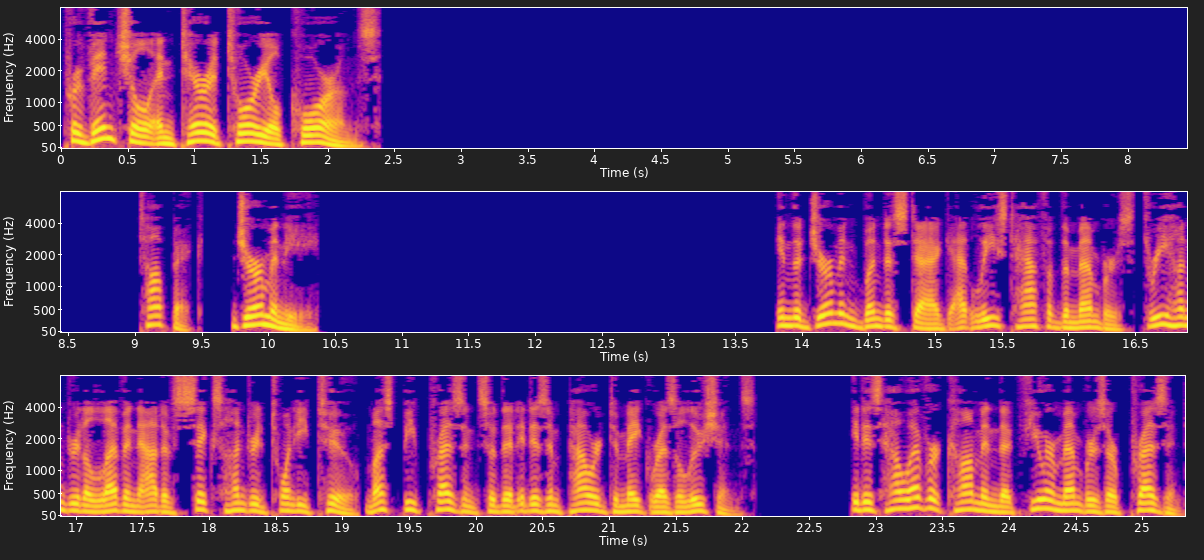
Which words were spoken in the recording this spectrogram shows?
Provincial and territorial quorums. Topic: Germany. In the German Bundestag at least half of the members 311 out of 622 must be present so that it is empowered to make resolutions. It is however common that fewer members are present,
